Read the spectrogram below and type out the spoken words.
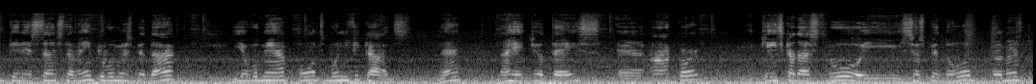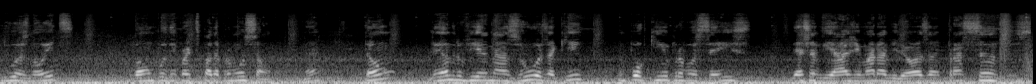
interessante também, porque eu vou me hospedar e eu vou ganhar pontos bonificados, né? Na rede de hotéis é, Accor. E quem se cadastrou e se hospedou, pelo menos duas noites, vão poder participar da promoção, né? Então, Leandro Vieira nas ruas aqui, um pouquinho para vocês dessa viagem maravilhosa para Santos.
